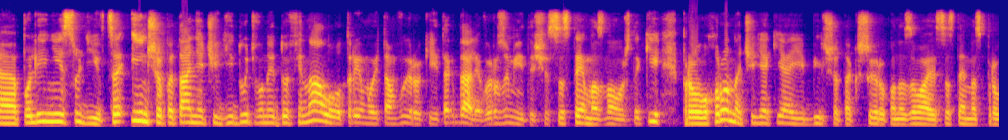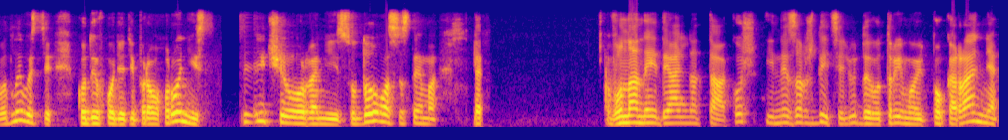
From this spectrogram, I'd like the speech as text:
е, по лінії судів. Це інше питання, чи дійдуть вони до фіналу, отримують там вироки і так далі. Ви розумієте, що система знову ж таки правоохоронна, чи як я її більше так широко називаю, система справедливості, куди входять і правоохоронні, і слідчі органи, і судова система. Вона не ідеальна також, і не завжди ці люди отримують покарання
